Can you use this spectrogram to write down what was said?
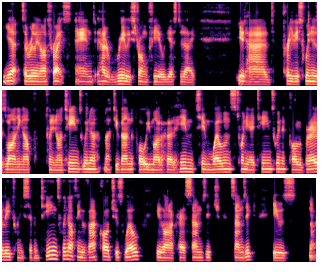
yeah, it's a really nice race. And it had a really strong field yesterday. It had previous winners lining up 2019's winner, Mathieu van der Poel, you might have heard of him. Tim Wellens, 2018's winner. Colbrelli, 2017's winner. I think Vakoč as well. He was on Arkea Samsic. Samsic. He was, no,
